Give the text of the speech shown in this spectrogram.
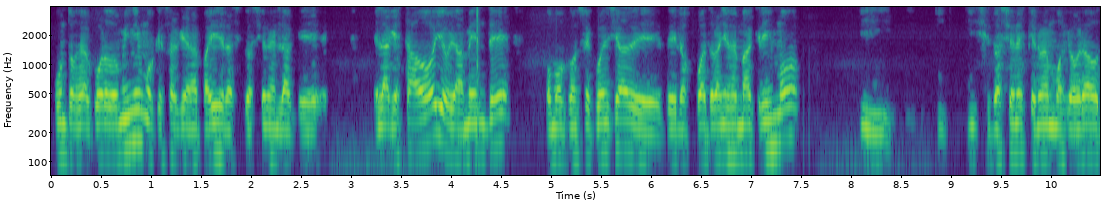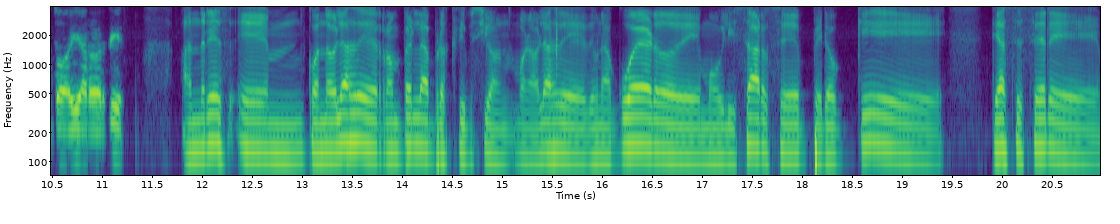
puntos de acuerdo mínimos que salgan al país de la situación en la que, en la que está hoy, obviamente como consecuencia de, los cuatro años de macrismo y, situaciones que no hemos logrado todavía revertir. Andrés, em, cuando hablas de romper la proscripción, bueno, hablas de, un acuerdo, de movilizarse, pero ¿qué te hace ser eh,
